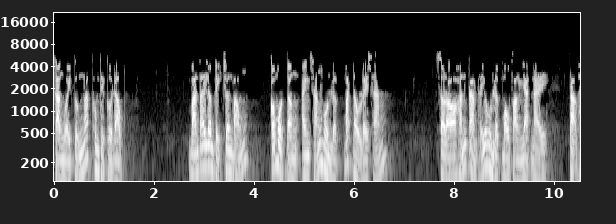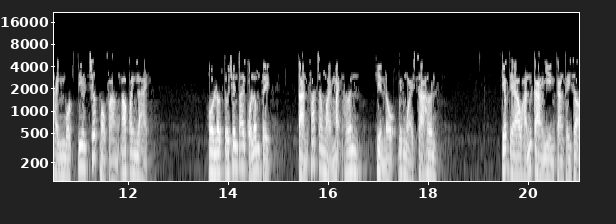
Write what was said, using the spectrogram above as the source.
cả người cứng ngắc không thể cử động. Bàn tay Lâm Tịch trơn bóng, có một tầng ánh sáng hồn lực bắt đầu lóe sáng. Sau đó hắn cảm thấy hồn lực màu vàng nhạt này tạo thành một tia chớp màu vàng bao quanh lại. Hồn lực từ trên tay của Lâm Tịch tản phát ra ngoài mạnh hơn, hiển lộ bên ngoài xa hơn. Tiếp theo hắn càng nhìn càng thấy rõ.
